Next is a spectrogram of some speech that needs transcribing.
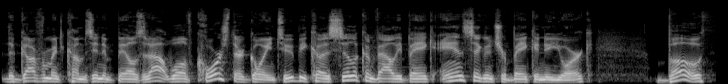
the government comes in and bails it out. Well, of course they're going to because Silicon Valley Bank and Signature Bank in New York both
